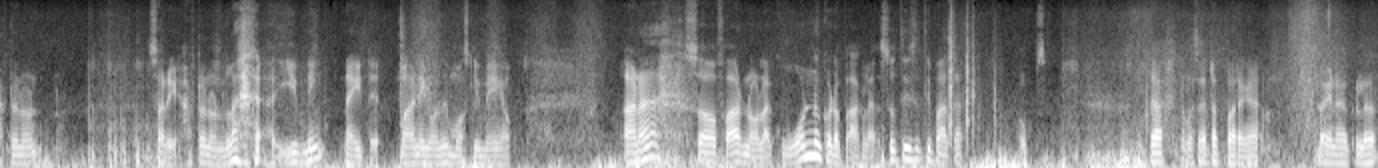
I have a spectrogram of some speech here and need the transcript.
afternoon sorry ஆஃப்டர்நூனில் ஈவினிங் நைட்டு மார்னிங் வந்து மோஸ்ட்லி மேயும். ஆனால் ஸோ ஃபார் நோ லாக் ஒன்று கூட பார்க்கல. சுற்றி சுற்றி பார்த்தேன். ஓப்ஸ் இதா நம்ம செட்டப் பாருங்கள் பைனாக்குலர்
